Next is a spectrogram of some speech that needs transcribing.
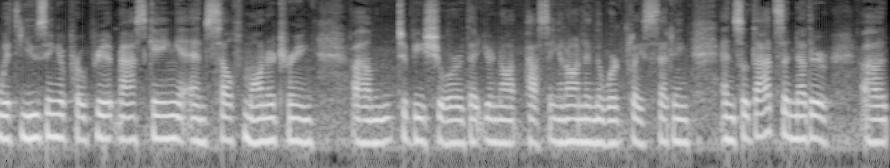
with using appropriate masking and self monitoring um, to be sure that you're not passing it on in the workplace setting. And so that's another uh,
